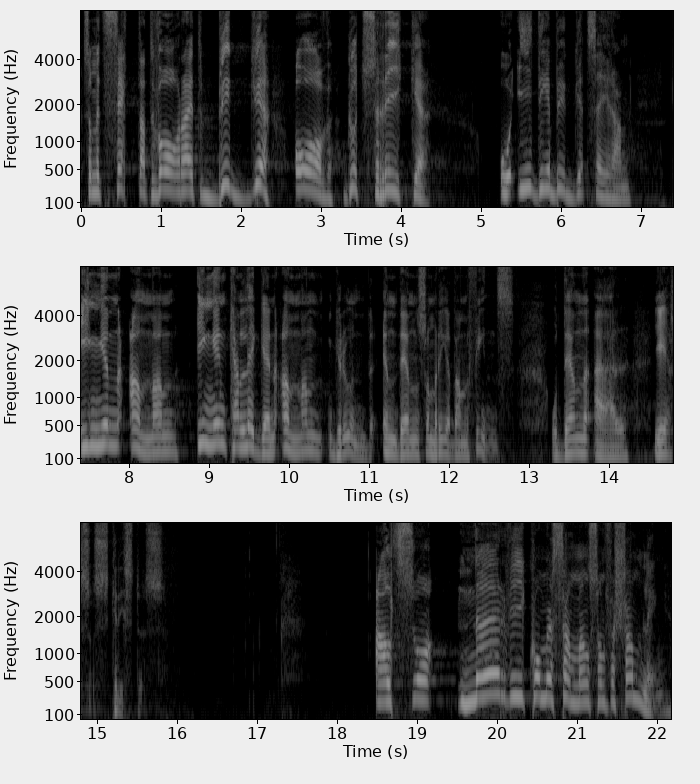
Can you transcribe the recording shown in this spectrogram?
som ett sätt att vara ett bygge av Guds rike. Och i det bygget säger han, ingen, annan, ingen kan lägga en annan grund än den som redan finns. Och den är Jesus Kristus. Alltså, när vi kommer samman som församling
